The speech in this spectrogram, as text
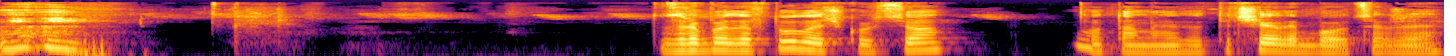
Зробили втулочку, все. Ну, там мене заточили, бо це вже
